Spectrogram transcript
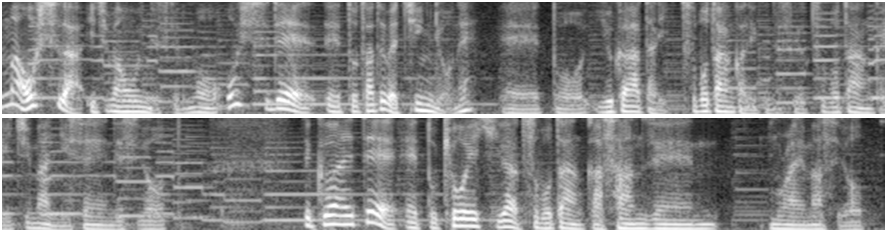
まあオフィスが一番多いんですけどもオフィスで、えっと、例えば賃料ね、えっと、床あたり坪単価でいくんですけど坪単価1万2,000円ですよと。で加えて、えっと、教育費が坪単価3,000円もらえますよで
